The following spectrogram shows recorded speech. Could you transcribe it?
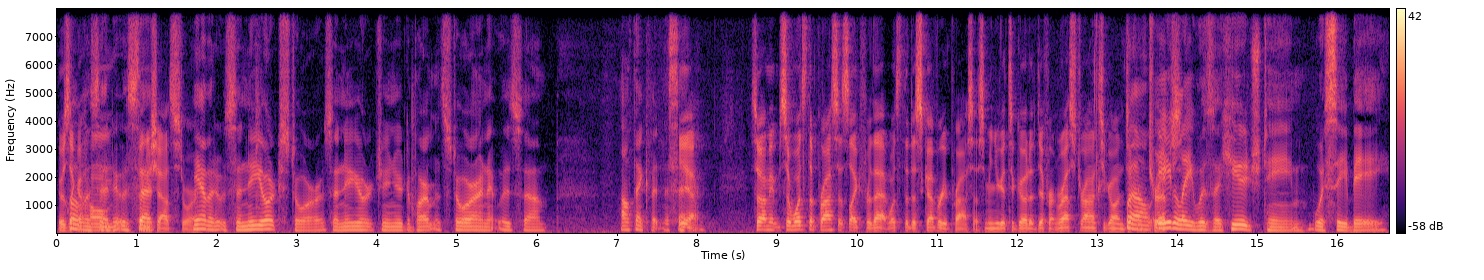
it was like what a was home it? It was finish that- out store. yeah, but it was a New York store. It was a New York junior department store, and it was. Um, I'll think of it in a second. Yeah. So I mean, so what's the process like for that? What's the discovery process? I mean, you get to go to different restaurants, you go on different Well, trips. Eataly was a huge team with CB,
